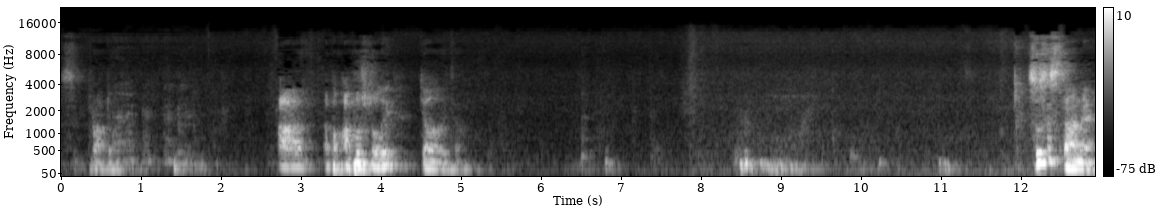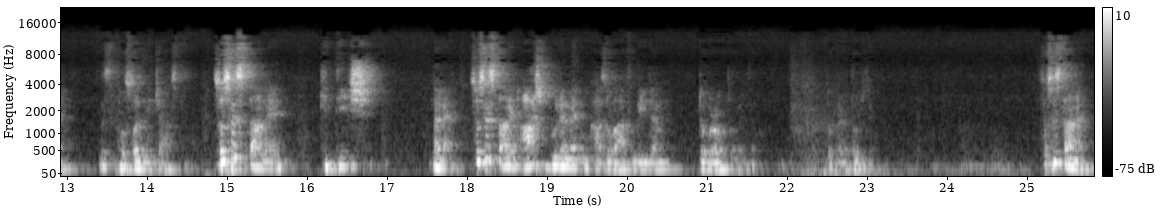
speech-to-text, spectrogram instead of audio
s pravdou. A apoštoli dělali to. Co se stane, to je poslední část, co se stane, když, ne, ne, co se stane, až budeme ukazovat lidem dobrou autoritu? Dobrou autoritu. Co se stane?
